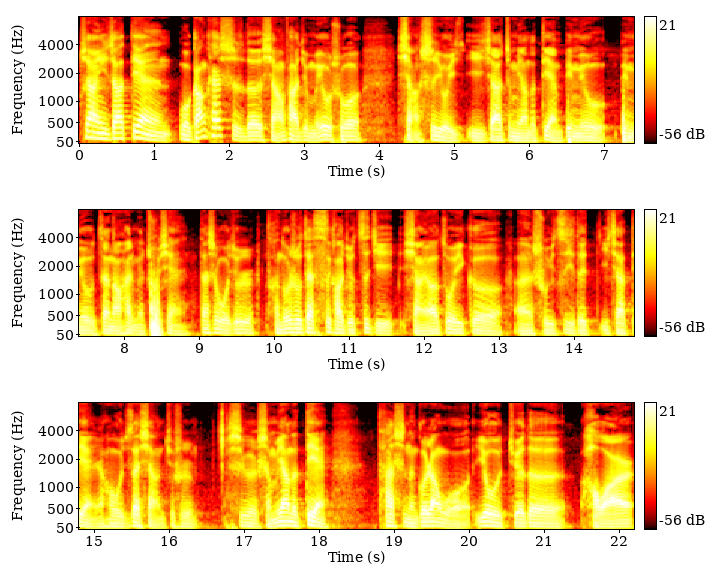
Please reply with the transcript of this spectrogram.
这样一家店，我刚开始的想法就没有说想是有一一家这么样的店，并没有并没有在脑海里面出现。但是我就是很多时候在思考，就自己想要做一个呃属于自己的一家店，然后我就在想，就是是个什么样的店，它是能够让我又觉得。好玩，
